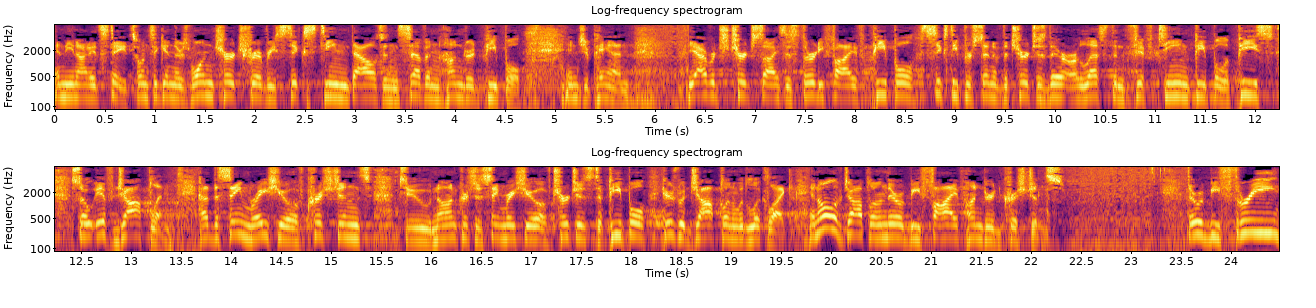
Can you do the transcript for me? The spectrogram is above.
in the United States. Once again, there's one church for every 16,700 people in Japan. The average church size is 35 people. 60% of the churches there are less than 15 people apiece. So if Joplin had the same ratio of Christians to non-Christians, same ratio of churches to people, here's what Joplin would look like. In all of Joplin, there would be 500 Christians. There would be three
